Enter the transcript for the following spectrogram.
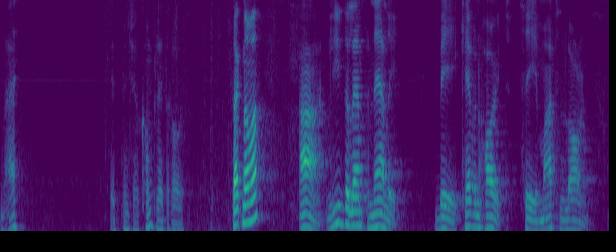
Was? Jetzt bin ich ja komplett raus. Sag nochmal. A. Lisa Lampanelli. B. Kevin Hoyt. C. Martin Lawrence.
